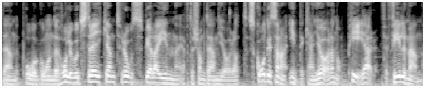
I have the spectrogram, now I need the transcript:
Den pågående Hollywoodstrejken tros spela in eftersom den gör att skådisarna inte kan göra någon PR för filmen.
